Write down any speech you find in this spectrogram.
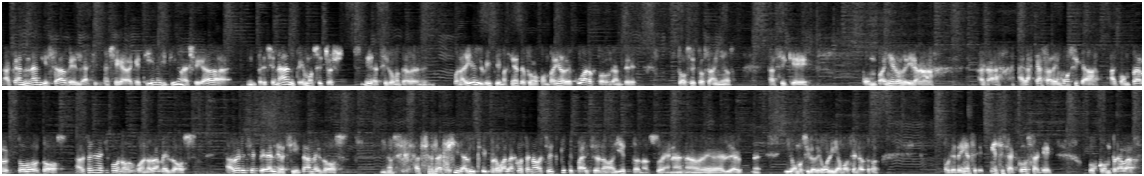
acá nadie sabe la, llegada que tiene y tiene una llegada impresionante. Hemos hecho, así como te, con Ariel, viste, imagínate, fuimos compañeros de cuarto durante todos estos años, así que compañeros de ir a, a, las casas de música a comprar todo dos. Al salir el equipo uno, bueno, dame dos. A ver ese pedal así, dame dos y no sé, hacer la gira, ¿viste? Y probar la cosa, no, che, ¿qué te parece? No, y esto no suena, no, íbamos y lo devolvíamos en otro, porque tenías, tenías esa cosa que vos comprabas,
